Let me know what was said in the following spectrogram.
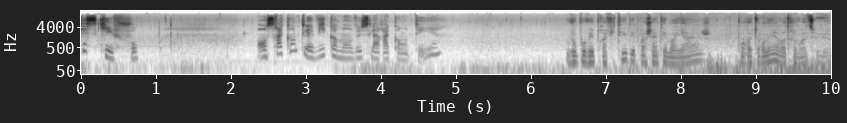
Qu'est-ce qui est faux? On se raconte la vie comme on veut se la raconter. hein? Vous pouvez profiter des prochains témoignages pour retourner à votre voiture.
